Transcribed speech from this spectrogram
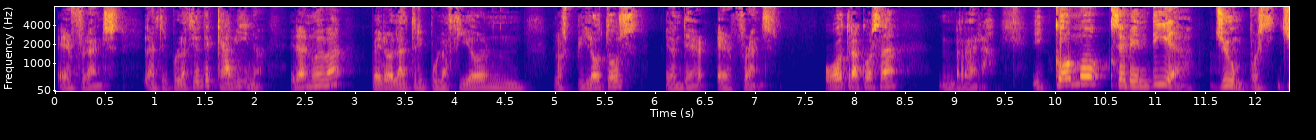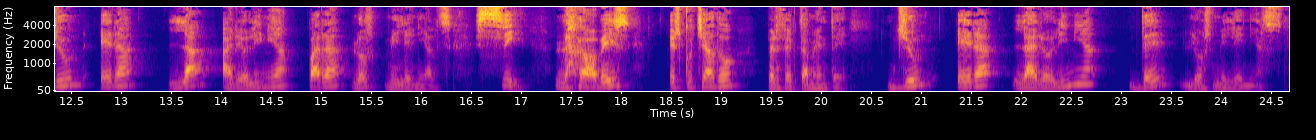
Air France. La tripulación de cabina era nueva, pero la tripulación, los pilotos eran de Air France. Otra cosa rara. ¿Y cómo se vendía June? Pues June era la aerolínea para los millennials. Sí, lo habéis escuchado perfectamente. June era la aerolínea de los millennials.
